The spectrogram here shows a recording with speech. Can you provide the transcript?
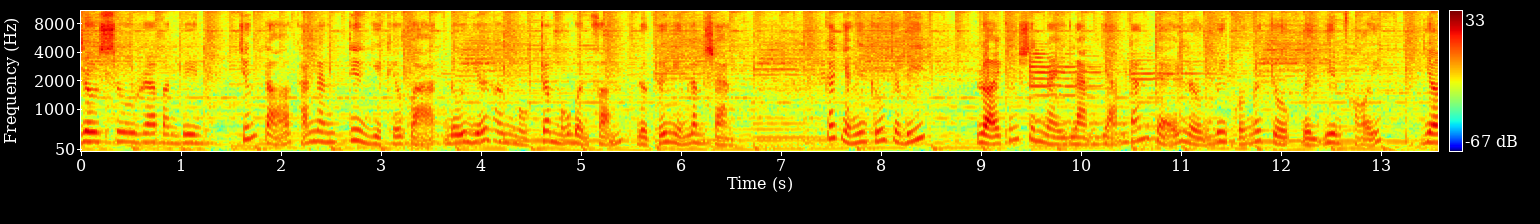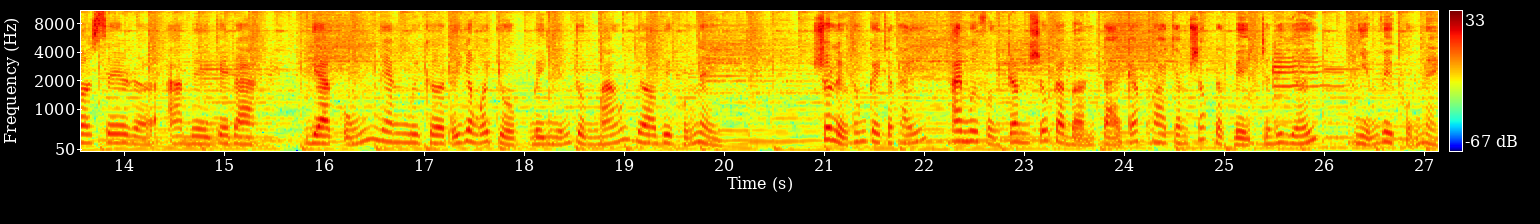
Zosurabandin chứng tỏ khả năng tiêu diệt hiệu quả đối với hơn 100 mẫu bệnh phẩm được thử nghiệm lâm sàng. Các nhà nghiên cứu cho biết, loại kháng sinh này làm giảm đáng kể lượng vi khuẩn ở chuột bị viêm phổi do CRAB gây ra và cũng ngăn nguy cơ tử vong ở chuột bị nhiễm trùng máu do vi khuẩn này. Số liệu thống kê cho thấy 20% số ca bệnh tại các khoa chăm sóc đặc biệt trên thế giới nhiễm vi khuẩn này.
